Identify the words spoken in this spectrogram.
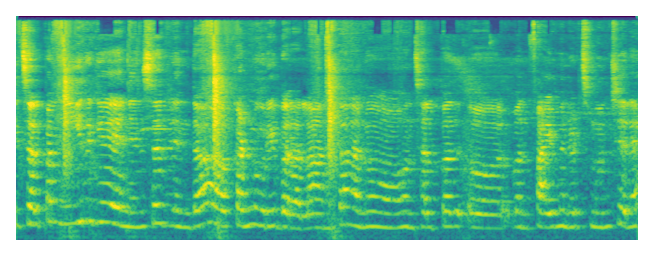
ಇದು ಸ್ವಲ್ಪ ನೀರಿಗೆ ನೆನೆಸೋದ್ರಿಂದ ಕಣ್ಣು ಉರಿ ಬರಲ್ಲ ಅಂತ ನಾನು ಒಂದು ಸ್ವಲ್ಪ ಒಂದು ಫೈವ್ ಮಿನಿಟ್ಸ್ ಮುಂಚೆನೆ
